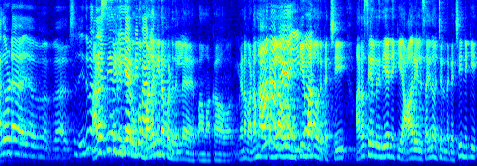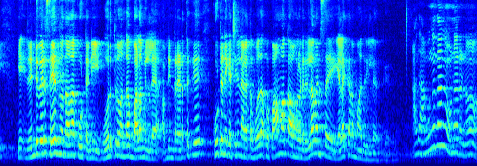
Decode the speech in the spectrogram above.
அதோட இது வந்து அரசியல் வெளியில ரீதியா எப்படி ரொம்ப பலவீனப்படுது இல்ல பாமக. ஏன்னா வட மாவட்டங்கள்ல அவ்வளவு முக்கியமான ஒரு கட்சி. அரசியல் ரீதியா இன்னைக்கு ஆறு ஏழு சதவீதம் வச்சிருந்த கட்சி. இன்னைக்கு ரெண்டு பேரும் சேர்ந்து வந்தாதான் கூட்டணி. ஒருத்தர் வந்தா பலம் இல்ல அப்படின்ற இடத்துக்கு கூட்டணி கட்சியில் நகர்த்தும் போது அப்ப பாமக அவங்களோட ரிலவன்ஸை இழக்கிற மாதிரி இல்ல இருக்கு. அது அவங்க தாங்க உணரணும்.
